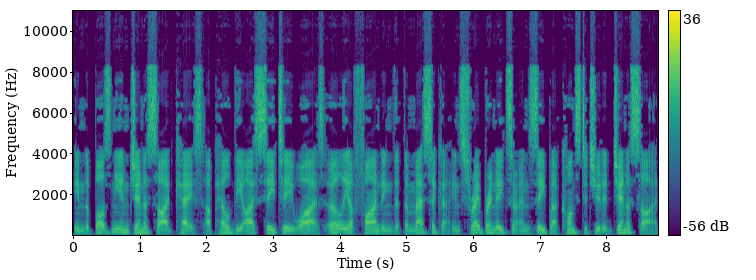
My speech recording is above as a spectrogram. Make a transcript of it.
in the Bosnian genocide case upheld the ICTY's earlier finding that the massacre in Srebrenica and Zepa constituted genocide,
